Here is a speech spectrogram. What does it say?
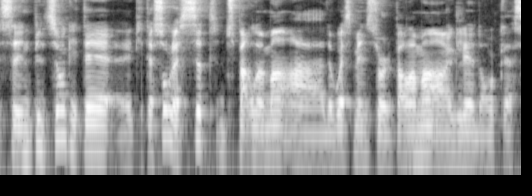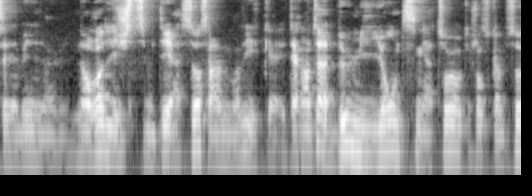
c'est une pétition qui était euh, qui était sur le site du Parlement de Westminster, le Parlement anglais. Donc, ça avait une, aura de légitimité à ça. Ça a demandé, il était rendu à 2 millions de signatures, quelque chose comme ça.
